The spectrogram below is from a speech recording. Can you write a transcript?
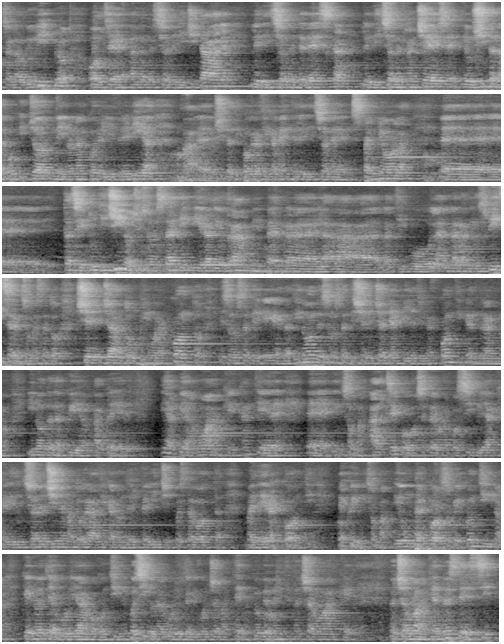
oltre all'audiolibro, oltre alla versione digitale, l'edizione tedesca, l'edizione francese, è uscita da pochi giorni, non ancora in libreria, ma è uscita tipograficamente l'edizione spagnola. Eh, da Seitu Ticino ci sono stati i radiodrammi per eh, la, la, la TV la, radio svizzera, insomma è stato sceneggiato un primo racconto e sono stati, è andato in onda e sono stati sceneggiati anche gli altri racconti che andranno in onda da qui a, a breve. E abbiamo anche in cantiere eh, insomma altre cose per una possibile anche riduzione cinematografica, non del felice questa volta, ma dei racconti e quindi insomma è un percorso che continua, che noi ti auguriamo continui così, un augurio che rivolgiamo a te, ma che ovviamente facciamo anche, facciamo anche a noi stessi.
